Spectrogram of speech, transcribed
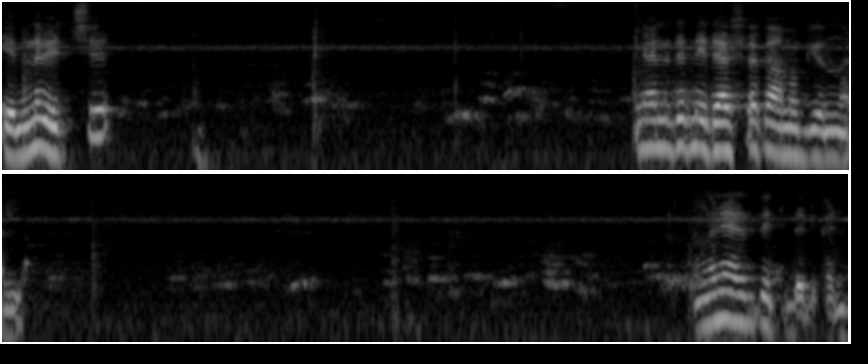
എന്ന് വെച്ച് ഞാനൊരു നിരാശ കാമുകിയൊന്നുമല്ല അങ്ങനെ ആരും തെറ്റിദ്ധരിക്കണ്ട.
